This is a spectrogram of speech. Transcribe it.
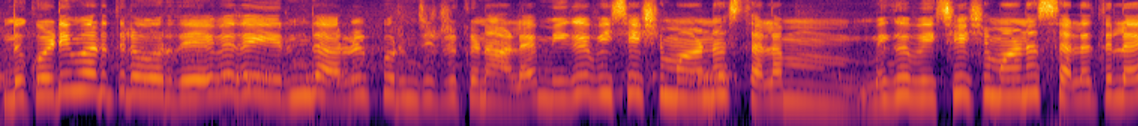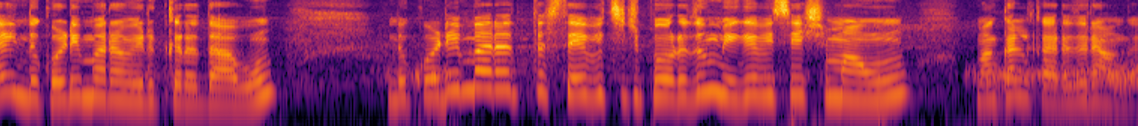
இந்த கொடிமரத்தில் ஒரு தேவதை இருந்து அருள் புரிஞ்சிட்ருக்கனால மிக விசேஷமான ஸ்தலம் மிக விசேஷமான ஸ்தலத்தில் இந்த கொடிமரம் இருக்கிறதாவும் இந்த கொடிமரத்தை சேவிச்சிட்டு போகிறதும் மிக விசேஷமாகவும் மக்கள் கருதுகிறாங்க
